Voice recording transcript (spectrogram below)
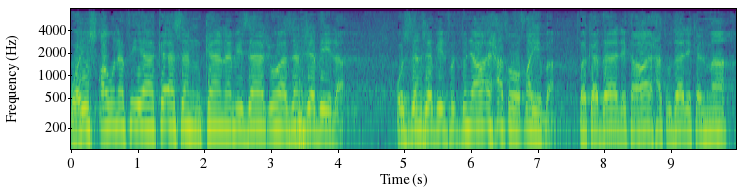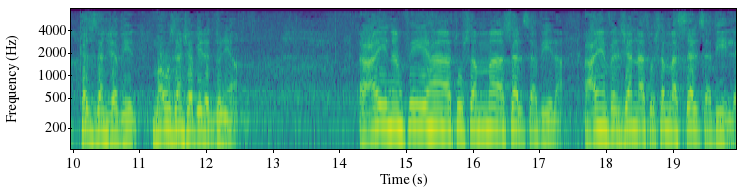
ويسقون فيها كأسا كان مزاجها زنجبيلا. والزنجبيل في الدنيا رائحته طيبة فكذلك رائحة ذلك الماء كالزنجبيل. ما هو زنجبيل الدنيا؟ عينا فيها تسمى سلسبيلا. عين في الجنة تسمى السلسبيل.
